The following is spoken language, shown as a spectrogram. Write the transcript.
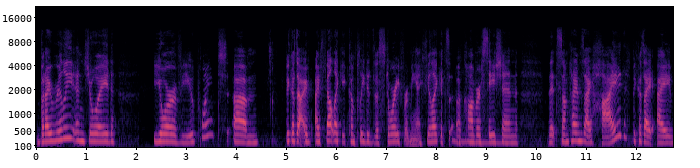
but I really enjoyed your viewpoint um, because I, I felt like it completed the story for me. I feel like it's a conversation. That sometimes I hide because I, I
